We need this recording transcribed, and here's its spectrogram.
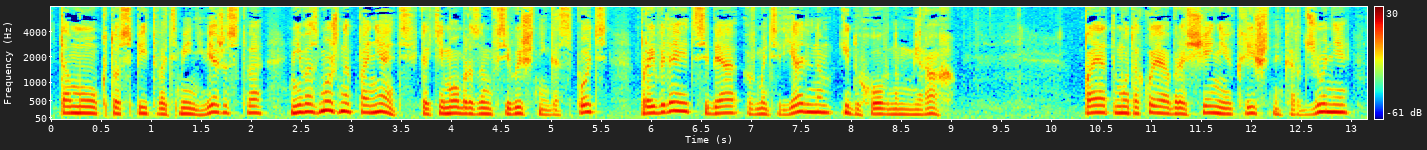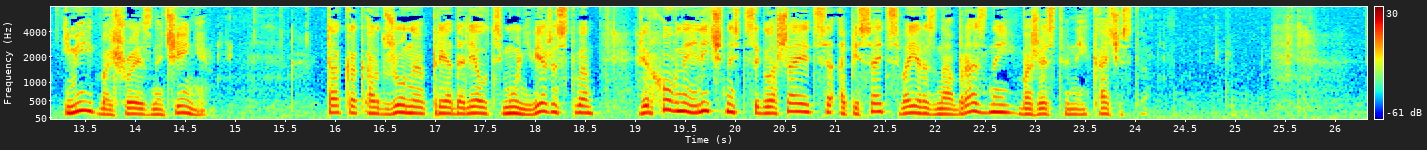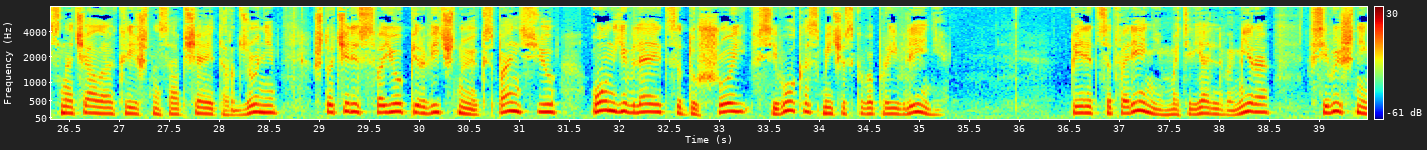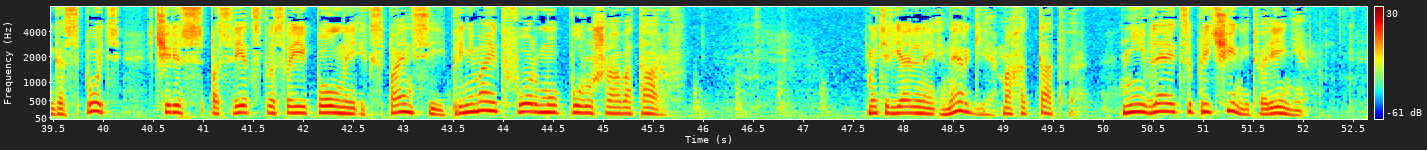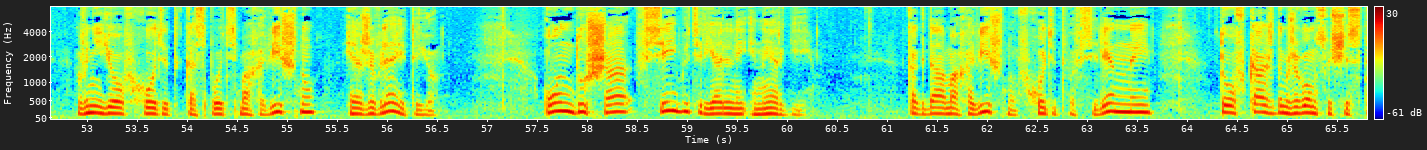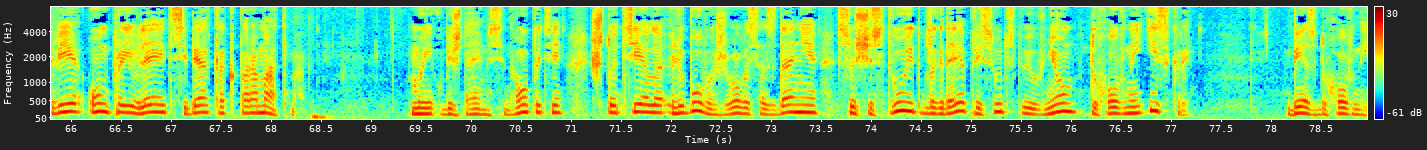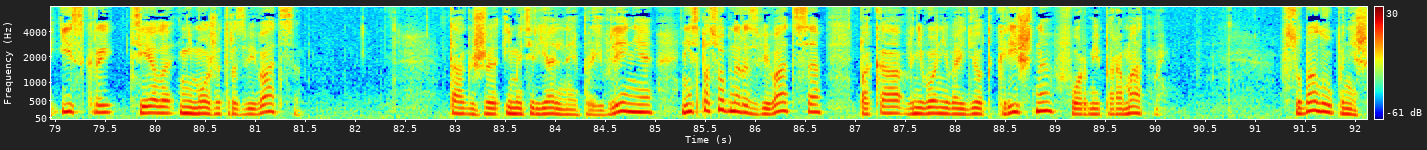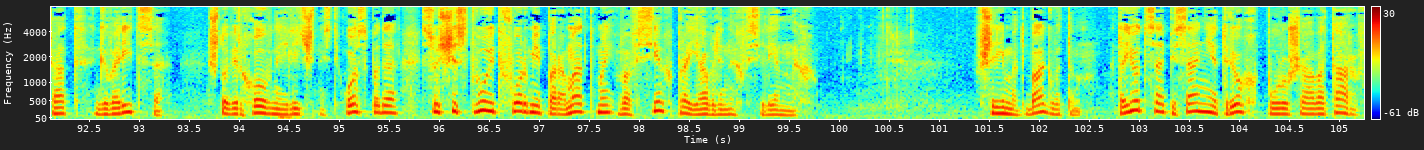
Тому, кто спит во тьме невежества, невозможно понять, каким образом Всевышний Господь проявляет себя в материальном и духовном мирах. Поэтому такое обращение Кришны к Арджуне имеет большое значение. Так как Арджуна преодолел тьму невежества, Верховная Личность соглашается описать свои разнообразные божественные качества. Сначала Кришна сообщает Арджуне, что через свою первичную экспансию он является душой всего космического проявления. Перед сотворением материального мира Всевышний Господь через посредство своей полной экспансии принимает форму Пуруша-аватаров. Материальная энергия, Махаттатва, не является причиной творения. В нее входит Господь Махавишну и оживляет ее. Он – душа всей материальной энергии. Когда Махавишну входит во Вселенные, то в каждом живом существе он проявляет себя как параматма – мы убеждаемся на опыте, что тело любого живого создания существует благодаря присутствию в нем духовной искры. Без духовной искры тело не может развиваться. Также и материальное проявление не способно развиваться, пока в него не войдет Кришна в форме параматмы. В Субалу Упанишат говорится – что Верховная Личность Господа существует в форме параматмы во всех проявленных вселенных. В Шримад Бхагаватам дается описание трех Пуруша-аватаров.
